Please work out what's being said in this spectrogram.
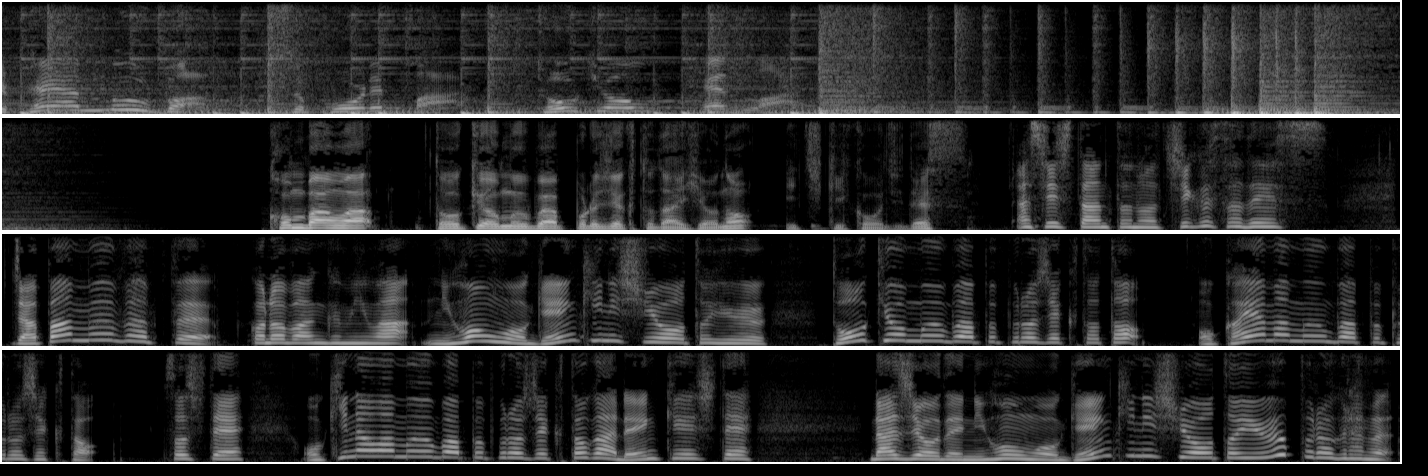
Japan Move Up supported by Tokyo Headline. こんばんは。東京 Move Up プロジェクト代表の一木広治です。アシスタントのちぐさです。 Japan Move Up この番組は日本を元気にしようという東京 Move Up プロジェクトと岡山 Move Up プロジェクトそして沖縄 Move Up プロジェクトが連携してラジオで日本を元気にしようというプログラム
